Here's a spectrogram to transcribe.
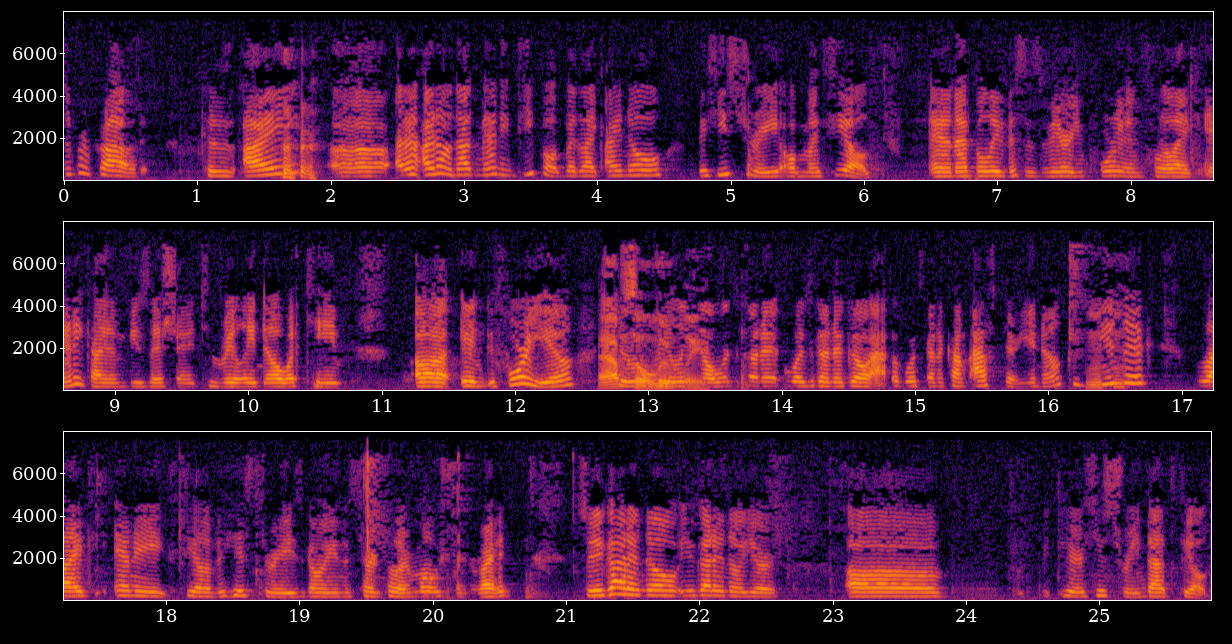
super proud because I, uh, I, don't- I know not many people, but like I know the history of my field, and I believe this is very important for like any kind of musician to really know what came uh, in before you, Absolutely. to really know what's gonna what's gonna go what's gonna come after. You know, because Mhm. music, like any field of history, is going in a circular motion, right? So you gotta know you gotta know your uh, your history in that field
